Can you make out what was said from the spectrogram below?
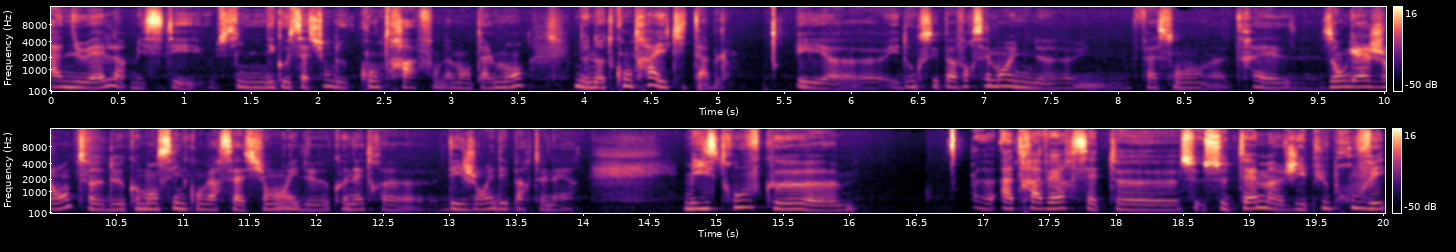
annuelle, mais c'était aussi une négociation de contrat fondamentalement, de notre contrat équitable. Et, donc, c'est pas forcément une, façon très engageante de commencer une conversation et de connaître des gens et des partenaires. Mais il se trouve que à travers cette, ce, ce, thème, j'ai pu prouver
